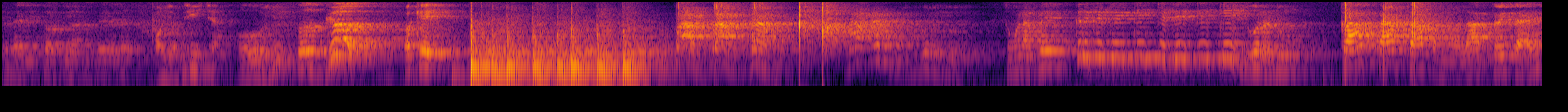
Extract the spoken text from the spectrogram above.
But then you taught you how to play the drum. Or oh, your teacher. Oh, you're so good. Okay. Bam, bam, bam. Now, everybody, you're going to do it. So when I play, you're going to do clap, clap, clap on your lap three times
